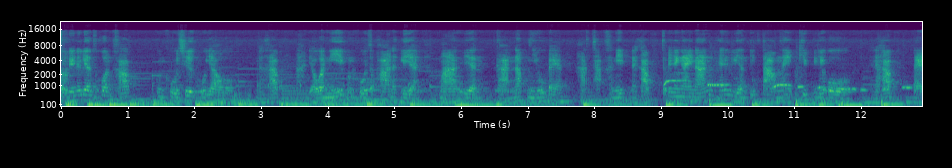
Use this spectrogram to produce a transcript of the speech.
วัสดีนักเรียนทุกคนครับ คุณครูชื่อครูเยานะครับ เดี๋ยววันนี้คุณครูจะพานักเรียนมาเรียนการนับนิ้วแบบหัตถคณิตนะครับ จะเป็นยังไงนั้นให้นักเรียนติดตามในคลิปวิดีโอนะครับ แต่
